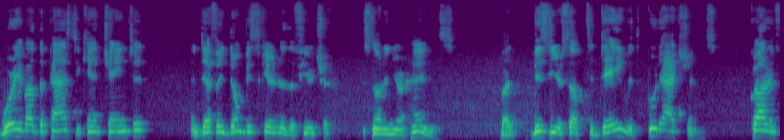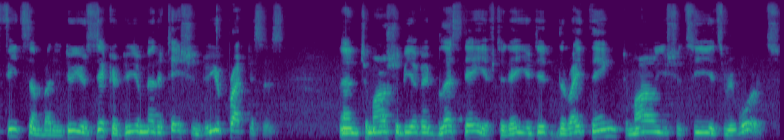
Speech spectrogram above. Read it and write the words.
worry about the past, you can't change it and definitely don't be scared of the future, it's not in your hands. But busy yourself today with good actions. Go out and feed somebody, do your zikr, do your meditation, do your practices and tomorrow should be a very blessed day. If today you did the right thing, tomorrow you should see its rewards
